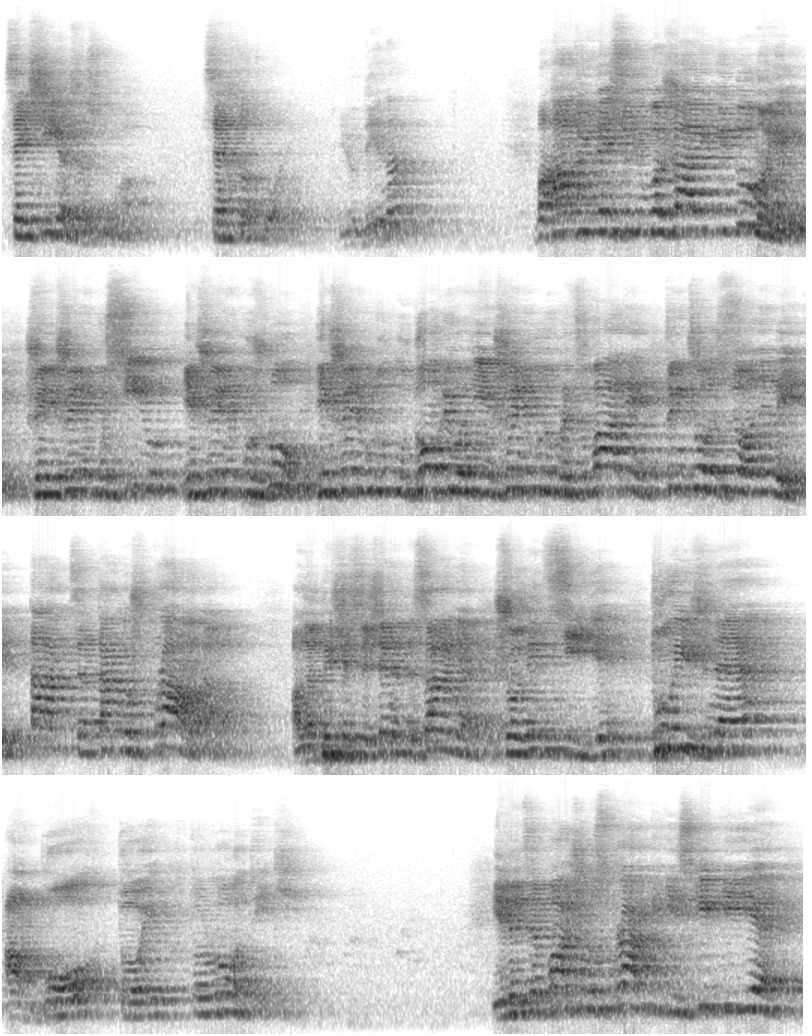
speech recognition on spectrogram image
Це чия заслуга? Це хто творить? Людина? Багато людей сьогодні вважають і думають, що якщо я не посію, якщо я не пожну, якщо я не буду удобрювати, якщо я не буду працювати, то нічого з цього не вийде. Так, це також правда. Але пише священне писання, що один сіє, другий жне, а Бог той, хто родить. І ми це бачимо з практики, скільки є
